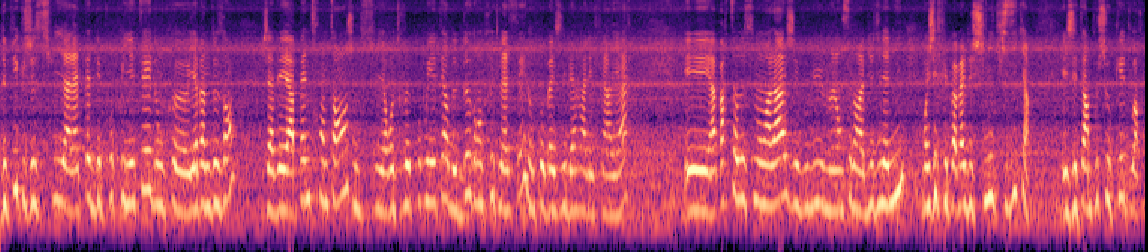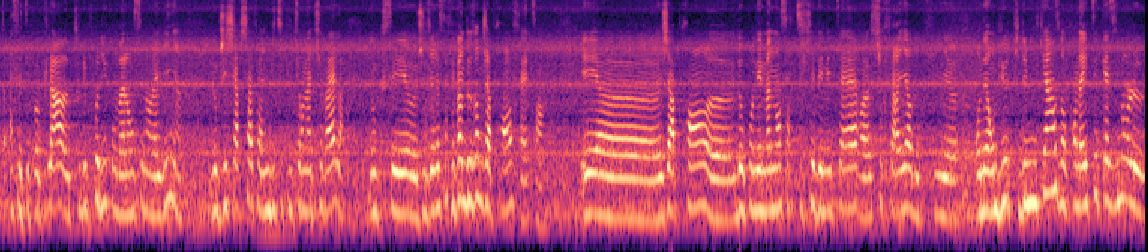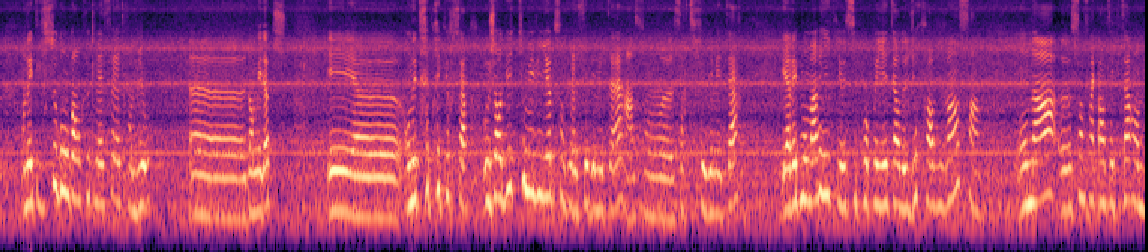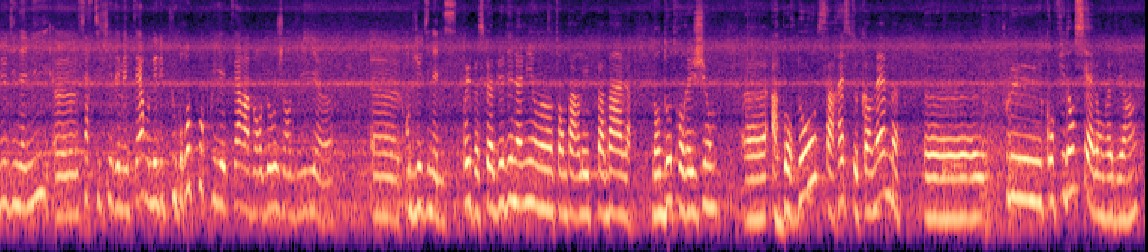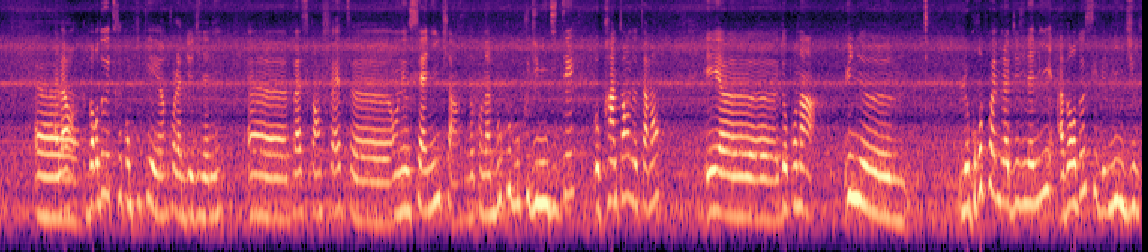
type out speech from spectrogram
depuis que je suis à la tête des propriétés, donc il y a 22 ans. J'avais à peine 30 ans, je me suis retrouvée propriétaire de deux grands crus classés, donc Aubage Libéral et Ferrière. Et à partir de ce moment-là, j'ai voulu me lancer dans la biodynamie. Moi, j'ai fait pas mal de chimie, de physique. Et j'étais un peu choquée de voir à cette époque-là euh, tous les produits qu'on va lancer dans la vigne. Donc j'ai cherché à faire une viticulture naturelle. Donc c'est, euh, je dirais, ça fait 22 ans que j'apprends en fait. Et euh, j'apprends. donc on est maintenant certifié Déméter sur Ferrière depuis. on est en bio depuis 2015. Donc on a été quasiment le, on a été le second grand cru classé à être en bio dans Médoc. Et euh, on est très précurseurs. Aujourd'hui, tous mes vignobles sont classés Déméter, hein, sont euh, certifiés Déméter. Et avec mon mari, qui est aussi propriétaire de Durfort Vivins, on a 150 euh, hectares en biodynamie certifiés Déméter. On est les plus gros propriétaires à Bordeaux aujourd'hui en biodynamie. Oui, parce que la biodynamie, on en entend parler pas mal dans d'autres régions. à Bordeaux, ça reste quand même plus confidentiel, on va dire. Hein. Alors, Bordeaux est très compliqué hein, pour la biodynamie. Parce qu'en fait, on est océanique, donc on a beaucoup, beaucoup d'humidité, au printemps notamment. Et donc on a une, le gros problème de la biodynamie à Bordeaux, c'est le mildiou.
